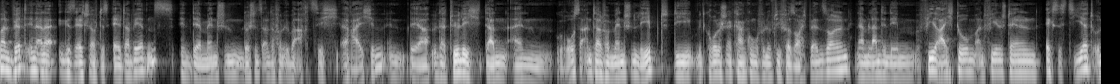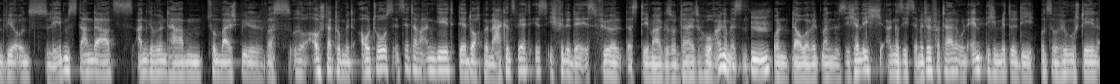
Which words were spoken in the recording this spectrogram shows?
Man wird in einer Gesellschaft des Älterwerdens, in der Menschen Durchschnittsalter von über 80 erreichen, in der natürlich dann ein großer Anteil von Menschen lebt, die mit chronischen Erkrankungen vernünftig versorgt werden sollen. In einem Land, in dem viel Reichtum an vielen Stellen existiert und wir uns leben Lebensstandards angewöhnt haben, zum Beispiel was so Ausstattung mit Autos etc. angeht, der doch bemerkenswert ist. Ich finde, der ist für das Thema Gesundheit hoch angemessen. Mhm. Und darüber wird man sicherlich angesichts der Mittelverteilung und endlichen Mittel, die uns zur Verfügung stehen,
